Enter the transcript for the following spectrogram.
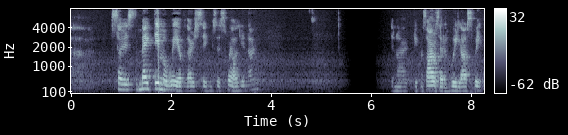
Uh, so as to make them aware of those things as well, you know. You know, because I was at a hui last week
